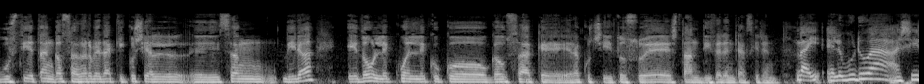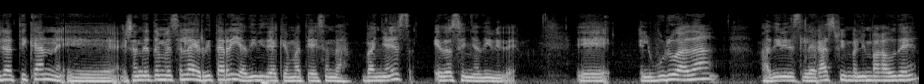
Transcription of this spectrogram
guztietan gauza berberak ikusi al, e, izan dira, edo lekuen lekuko gauzak e, erakutsi dituzue, estan diferenteak ziren? Bai, helburua hasieratikan e, esan deten bezala, herritarri adibideak ematea izan da, baina ez edo zein adibide. E, helburua da, adibidez legazpin balin bagaude,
